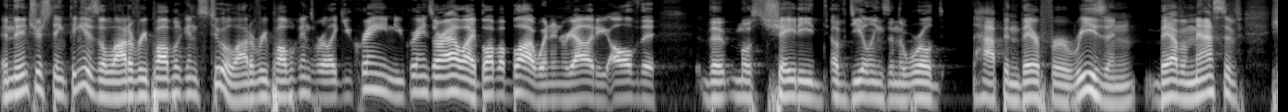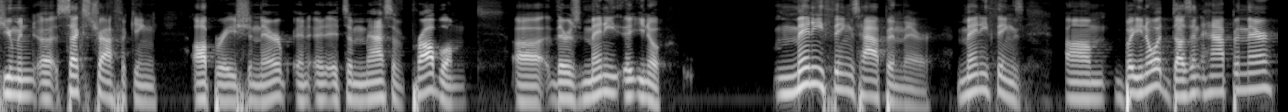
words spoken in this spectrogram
And the interesting thing is, a lot of Republicans too. A lot of Republicans were like, "Ukraine, Ukraine's our ally," blah blah blah. When in reality, all of the the most shady of dealings in the world happened there for a reason. They have a massive human uh, sex trafficking operation there, and, and, it's a massive problem. Uh, there's many, uh, you know, many things happen there. Many things. Um, but you know what doesn't happen there?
